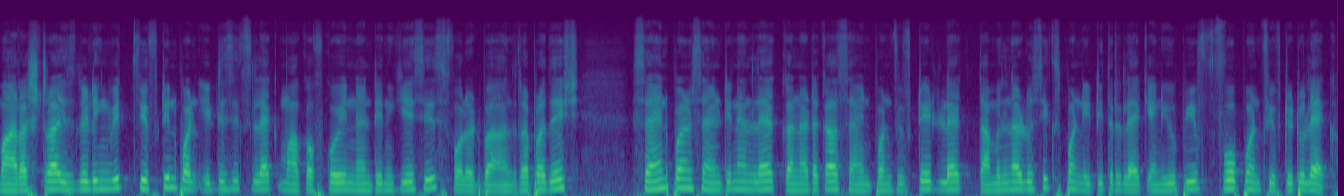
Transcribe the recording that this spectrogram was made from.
Maharashtra is leading with 15.86 lakh mark of COVID-19 cases followed by Andhra Pradesh 7.79 lakh, Karnataka 7.58 lakh, Tamil Nadu 6.83 lakh and UP 4.52 lakh.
